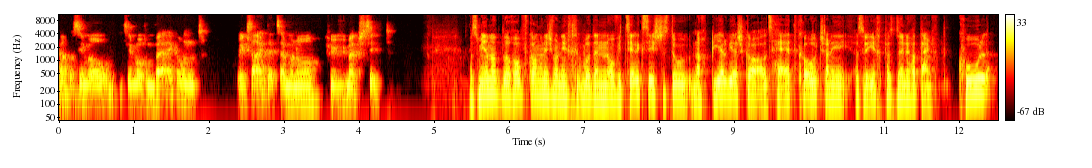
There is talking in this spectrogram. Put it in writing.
ja, da sind wir, sind wir auf dem Weg. Und wie gesagt, jetzt haben wir noch fünf Matches Zeit. Was mir noch durch den Kopf gegangen ist, wo, ich, wo dann offiziell war, dass du nach Biel wirst gehen als Head Coach, ich, also ich persönlich habe gedacht, cool,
